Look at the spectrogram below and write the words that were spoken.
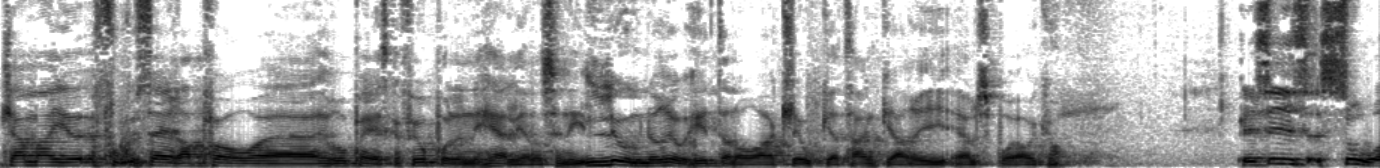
kan man ju fokusera på eh, europeiska fotbollen i helgen och sen i lugn och ro hitta några kloka tankar i Elfsborg AIK. Precis så.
